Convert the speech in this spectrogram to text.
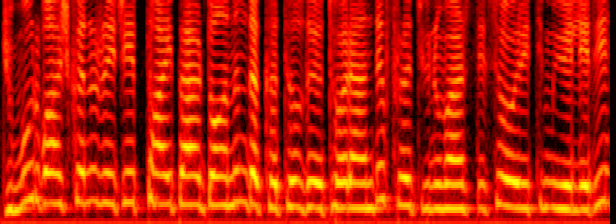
Cumhurbaşkanı Recep Tayyip Erdoğan'ın da katıldığı törende Fırat Üniversitesi öğretim üyeleri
